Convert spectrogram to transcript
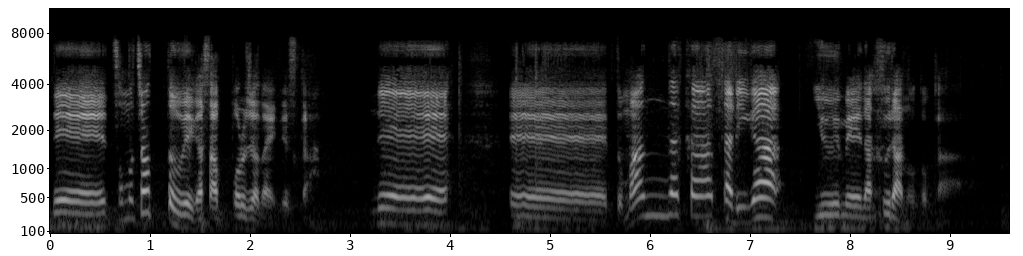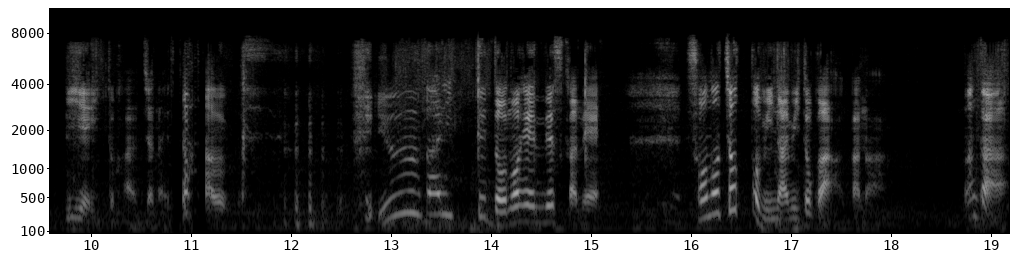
で、そのちょっと上が札幌じゃないですか。で、えーっと、真ん中あたりが有名な富良野とか、美瑛とかじゃないですか、多分。夕張ってどの辺ですかね？そのちょっと南とかかな。なんか、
